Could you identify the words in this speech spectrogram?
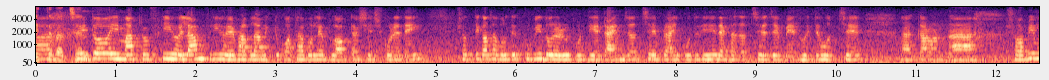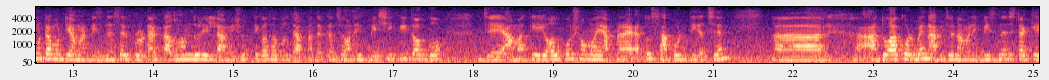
দেখতে পাচ্ছেন। তো এই মাত্র ফ্রি হইলাম। ফ্রি হয়ে ভাবলাম একটু কথা বলে ব্লগটা শেষ করে দেই। সত্যি কথা বলতে খুবই দৌড়ের উপর দিয়ে টাইম যাচ্ছে। প্রায় প্রতিদিনই দেখা যাচ্ছে যে বের হইতে হচ্ছে। কারণ সবই মোটামুটি আমার বিজনেসের প্রোডাক্ট আলহামদুলিল্লাহ, আমি সত্যি কথা বলতে আপনাদের কাছে অনেক বেশি কৃতজ্ঞ যে আমাকে এই অল্প সময়ে আপনারা এত সাপোর্ট দিয়েছেন। আর দোয়া করবেন আমি যেন আমার এই বিজনেসটাকে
